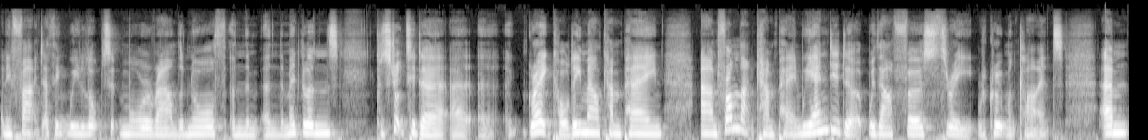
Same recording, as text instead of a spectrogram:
and in fact, I think we looked at more around the north and the and the Midlands constructed a, a, a, great cold email campaign. And from that campaign, we ended up with our first three recruitment clients. Um,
